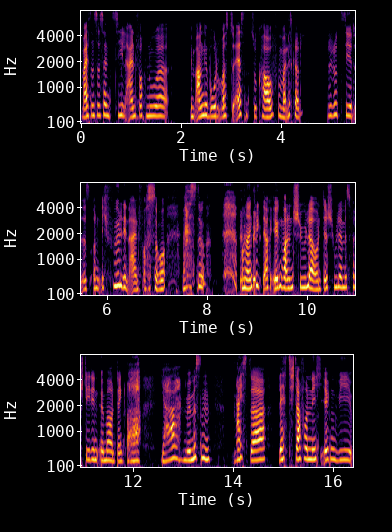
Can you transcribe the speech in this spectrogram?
Meistens ist sein Ziel einfach nur im Angebot was zu essen zu kaufen, weil es gerade reduziert ist und ich fühle den einfach so, weißt du? Und dann kriegt er auch irgendwann einen Schüler und der Schüler missversteht ihn immer und denkt, oh, ja, wir müssen, Meister lässt sich davon nicht irgendwie,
